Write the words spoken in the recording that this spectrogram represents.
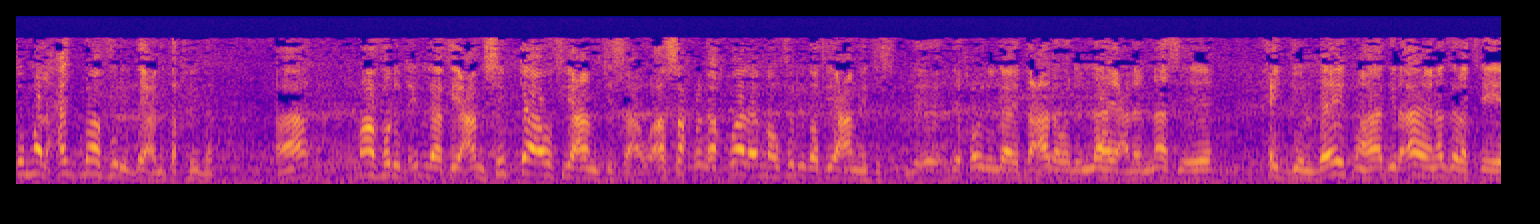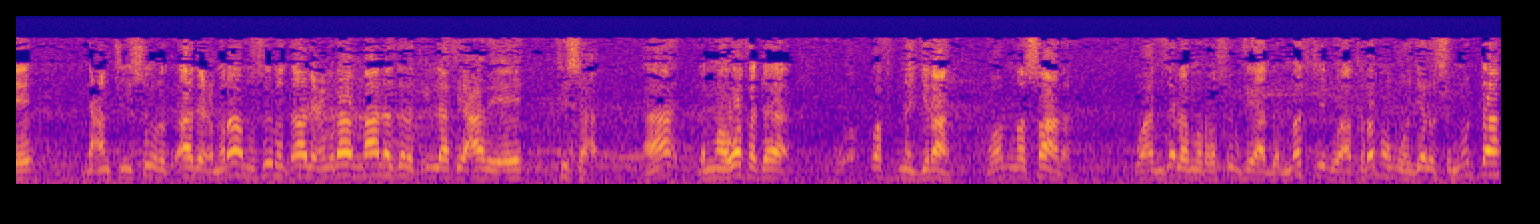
ثم الحج ما فرض يعني تقريبا. ها؟ ما فرض إلا في عام ستة أو في عام تسعة. وأصح الأقوال أنه فرض في عام تسعة لقول الله تعالى ولله على الناس إيه؟ حج البيت. وهذه الآية نزلت في إيه؟ نعم في سورة آل عمران. وسورة آل عمران ما نزلت إلا في عام إيه؟ تسعة. ها؟ لما وفد وفد نجران والنصارى وانزلهم الرسول في هذا المسجد واكرمهم وجلسوا مدة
